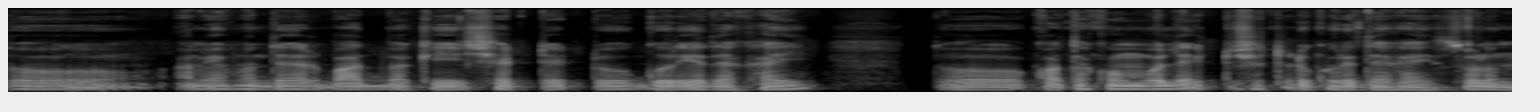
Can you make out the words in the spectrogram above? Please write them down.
তো আমি আপনাদের বাদ বাকি শেডটা একটু ঘুরিয়ে দেখাই। তো কথা কম বলে একটু সেটা একটু ঘুরে দেখাই। চলুন।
